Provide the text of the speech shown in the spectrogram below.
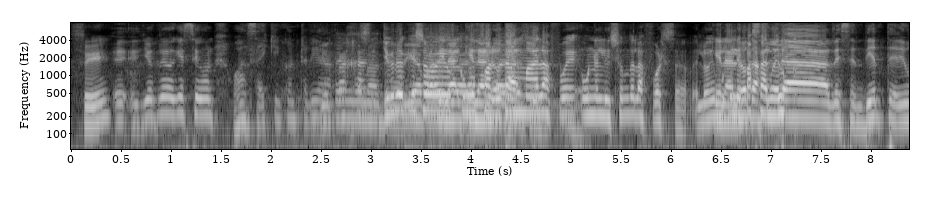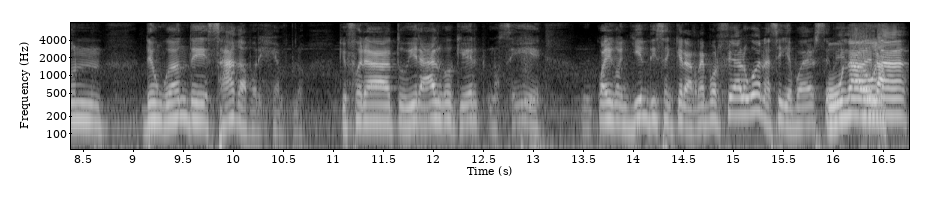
Sí. Eh, eh, yo creo que ese es un. Juan, ¿sabes qué encontraría Yo raja? Yo creo que eso es que como fantasma, la fue una ilusión de la fuerza. Lo Que mismo la que le pasa a Luke. fuera descendiente de un. de un weón de saga, por ejemplo. Que fuera, tuviera algo que ver, no sé. Qui-Gon Jinn dicen que era re porfiado el weón, así que puede haberse Una de, las,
